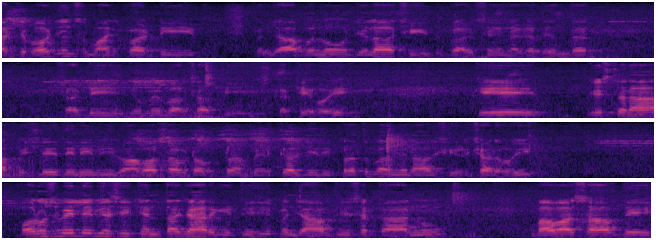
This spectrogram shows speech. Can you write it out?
ਅੱਜ ਬਹੁਜਨ ਸਮਾਜ ਪਾਰਟੀ ਪੰਜਾਬ ਵੱਲੋਂ ਜ਼ਿਲ੍ਹਾ ਸ਼ਹੀਦ ਭਗਤ ਸਿੰਘ ਨਗਰ ਦੇ ਅੰਦਰ ਸਾਡੇ ਜ਼ਿੰਮੇਵਾਰ ਸਾਥੀ ਇਕੱਠੇ ਹੋਏ ਕਿ ਜਿਸ ਤਰ੍ਹਾਂ ਪਿਛਲੇ ਦਿਨੀ ਵੀ ਬਾਬਾ ਸਾਹਿਬ ਡਾਕਟਰ ਅੰਬੇਡਕਰ ਜੀ ਦੀ ਪ੍ਰਤਿਭਾ ਦੇ ਨਾਲ ਛੇੜਛਾੜ ਹੋਈ ਔਰ ਉਸ ਵੇਲੇ ਵੀ ਅਸੀਂ ਚਿੰਤਾ ਜ਼ਾਹਰ ਕੀਤੀ ਸੀ, ਪੰਜਾਬ ਦੀ ਸਰਕਾਰ ਨੂੰ ਬਾਬਾ ਸਾਹਿਬ ਦੇ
